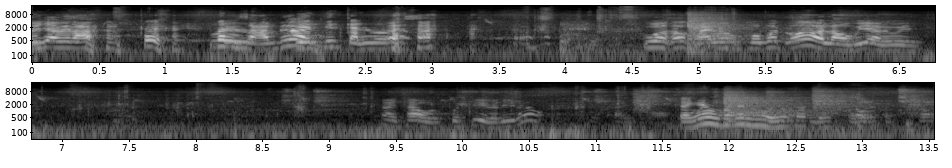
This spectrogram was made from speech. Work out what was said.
ระยะเวลา มันสามเดือน เรียนติดกันเลยกลัวเขาขายว่าบอกว่าโอ้เราเบี้ยเลยให้เช่าพื้นที่ก็ดีแล้วแต่ยังบ่ทันหูอยู่ครับเดี๋ยวต้องต้อง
